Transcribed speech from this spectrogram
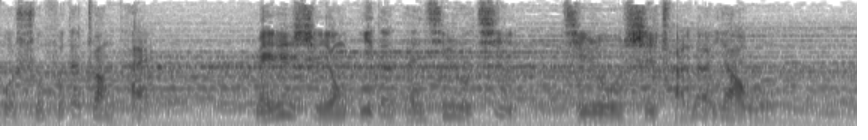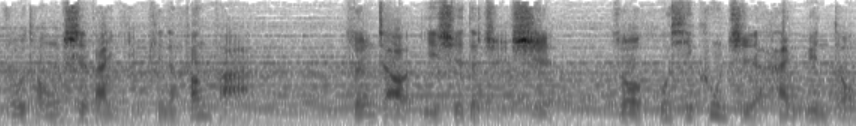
不舒服的状态。每日使用易德喷吸入器吸入视传乐药物，如同示范影片的方法，遵照医师的指示做呼吸控制和运动，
